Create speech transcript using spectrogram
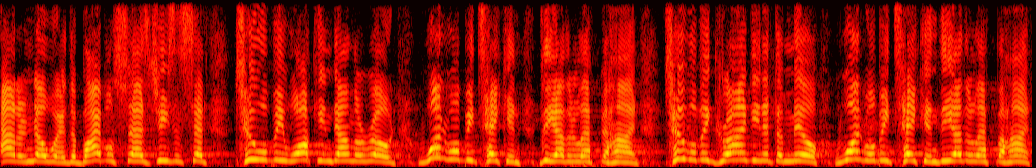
out of nowhere. The Bible says, Jesus said, two will be walking down the road, one will be taken, the other left behind. Two will be grinding at the mill, one will be taken, the other left behind.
